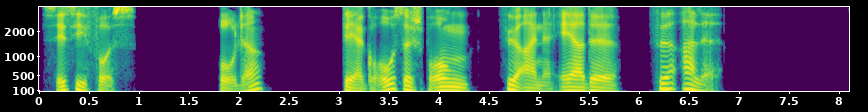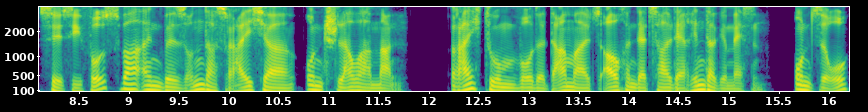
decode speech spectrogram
Sisyphus oder Der große Sprung für eine Erde für alle. Sisyphus war ein besonders reicher und schlauer Mann. Reichtum wurde damals auch in der Zahl der Rinder gemessen, und so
